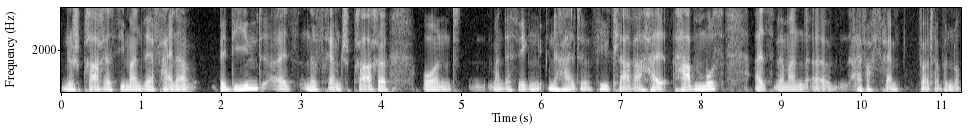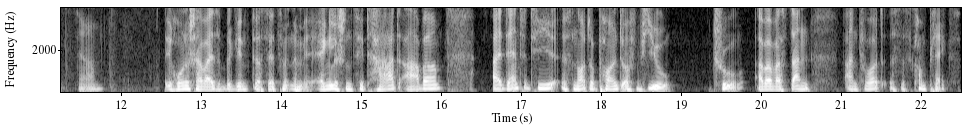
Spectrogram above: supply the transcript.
eine Sprache ist, die man sehr feiner bedient als eine Fremdsprache und man deswegen Inhalte viel klarer haben muss, als wenn man äh, einfach Fremdwörter benutzt, ja. Ironischerweise beginnt das jetzt mit einem englischen Zitat, aber Identity is not a point of view. True. Aber was dann? Antwort, es ist komplex.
